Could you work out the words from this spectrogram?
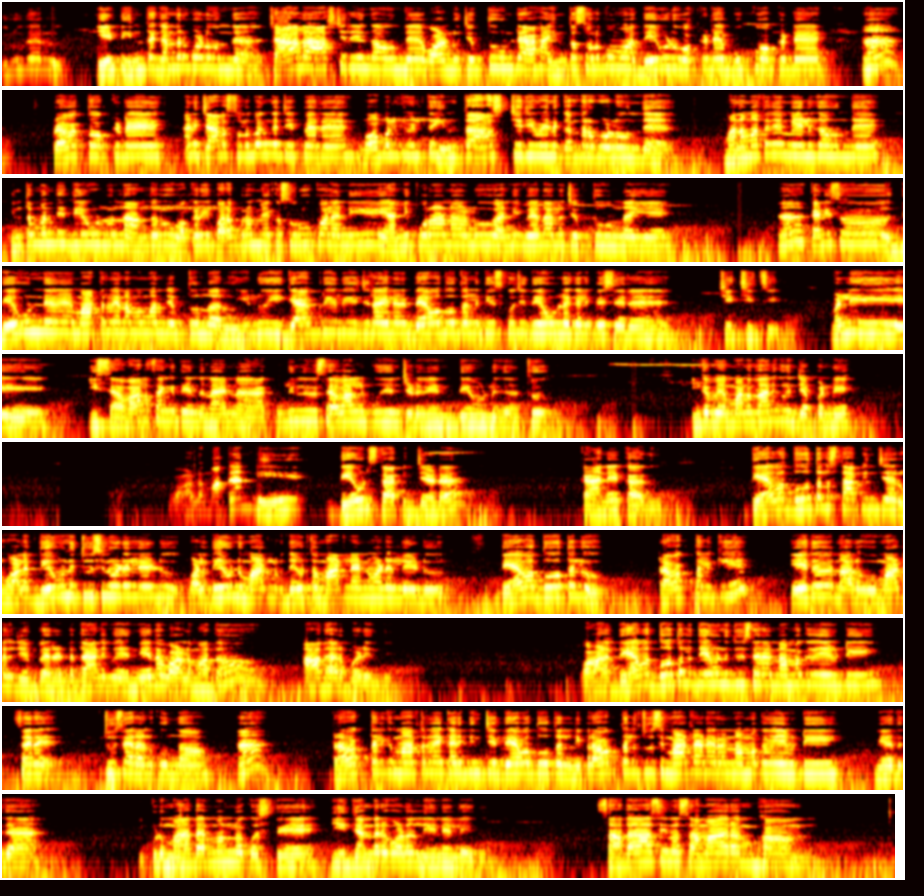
గురుగారు ఏంటి ఇంత గందరగోళం ఉందా? చాలా ఆశ్చర్యంగా ఉందే. వాళ్ళు చెప్తూ ఉంటే ఆహా ఇంత సులభమా? దేవుడు ఒక్కటే బుక్ ఒక్కటే ప్రవక్త ఒక్కడే అని చాలా సులభంగా చెప్పారే. లోపలికి వెళ్తే ఇంత ఆశ్చర్యమైన గందరగోళం ఉందే. మన మతమే మేలుగా ఉందే. ఇంతమంది దేవుళ్ళు ఉన్న అందరూ ఒకరి పరబ్రహ్మ యొక్క స్వరూపాలని అన్ని పురాణాలు అన్ని వేదాలు చెప్తూ ఉన్నాయి. కనీసం దేవుణ్ణి మాత్రమే నమ్మమని చెప్తున్నారు వీళ్ళు ఈ గ్యాబ్రియల్ ఇజ్రాయిల్ అనే దేవదూతల్ని తీసుకొచ్చి దేవుళ్ళే కలిపేశారే. చి మళ్ళీ ఈ శవాల సంగతి ఏంది నాయన? కుళ్ళిన శవాలను పూజించడం ఏంది దేవుళ్ళుగా తు. ఇంకా మేము మన దాని గురించి చెప్పండి. వాళ్ళ మతాన్ని దేవుడు స్థాపించాడా? కానే కాదు. దేవదూతలు స్థాపించారు. వాళ్ళ దేవుణ్ణి చూసినవాడే లేడు. వాళ్ళ దేవుణ్ణి మాట్లా దేవుడితో మాట్లాడినవాడే లేడు. దేవదూతలు ప్రవక్తలకి ఏదో నాలుగు మాటలు చెప్పారంట. దాని మీద వాళ్ళ మతం ఆధారపడింది. వాళ్ళ దేవదూతలు దేవుణ్ణి చూశారని నమ్మకం ఏమిటి? సరే చూశారనుకుందాం. ప్రవక్తలకి మాత్రమే కనిపించే దేవదూతల్ని ప్రవక్తలు చూసి మాట్లాడారని నమ్మకం ఏమిటి? లేదుగా. ఇప్పుడు మన ధర్మంలోకి వస్తే ఈ గందరగోళం లేనే లేదు. సదాశివ సమారంభం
